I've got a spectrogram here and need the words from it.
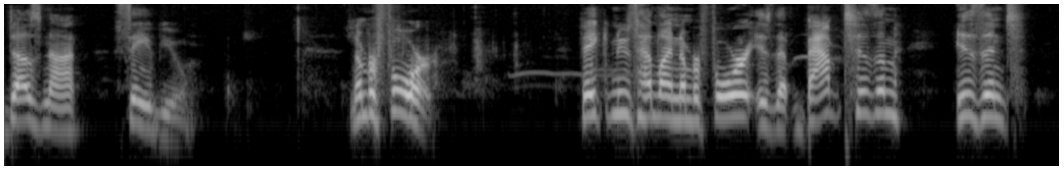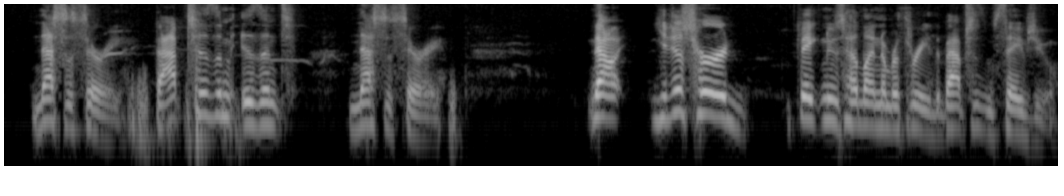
does not save you. Number four, fake news headline number four is that baptism isn't necessary. Baptism isn't necessary. Now, you just heard fake news headline number three the baptism saves you.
